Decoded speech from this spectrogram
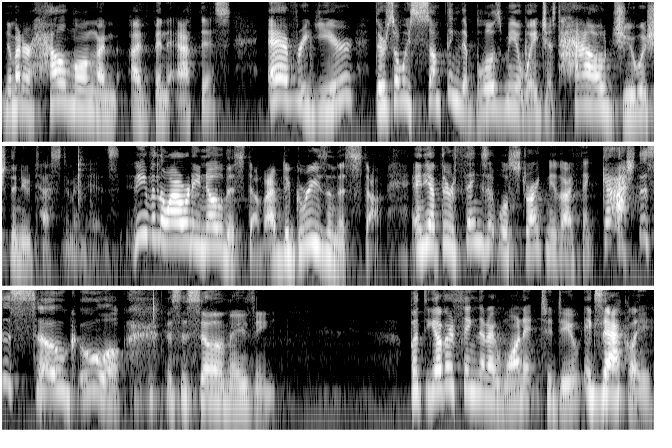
no matter how long I'm, I've been at this, Every year, there's always something that blows me away just how Jewish the New Testament is. And even though I already know this stuff, I have degrees in this stuff, and yet there are things that will strike me that I think, gosh, this is so cool. This is so amazing. But the other thing that I want it to do, exactly.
